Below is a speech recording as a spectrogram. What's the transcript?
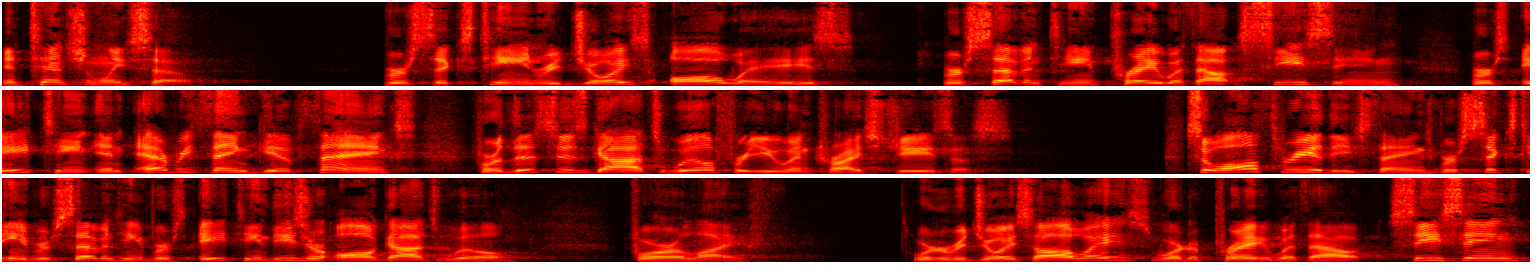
intentionally so. Verse 16, rejoice always. Verse 17, pray without ceasing. Verse 18, in everything give thanks, for this is God's will for you in Christ Jesus. So, all three of these things, verse 16, verse 17, verse 18, these are all God's will for our life. We're to rejoice always, we're to pray without ceasing,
